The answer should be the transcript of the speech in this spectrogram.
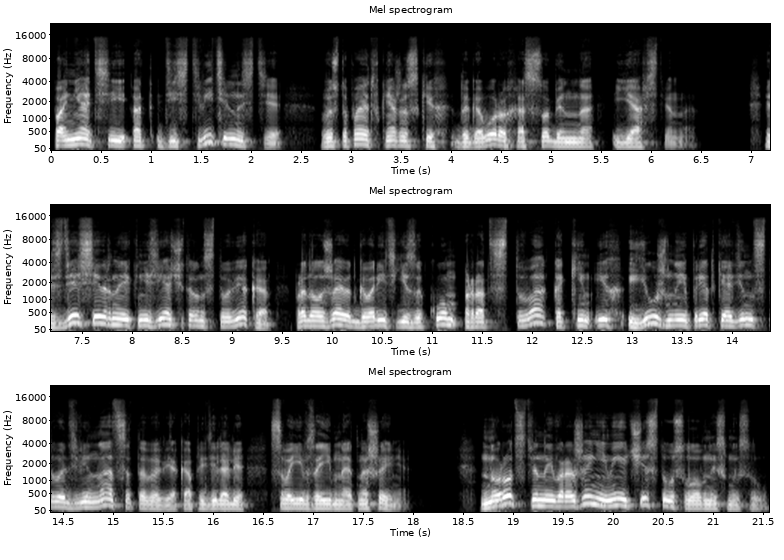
понятий от действительности выступает в княжеских договорах особенно явственно. Здесь северные князья XIV века продолжают говорить языком родства, каким их южные предки XI-XII века определяли свои взаимные отношения. Но родственные выражения имеют чисто условный смысл.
